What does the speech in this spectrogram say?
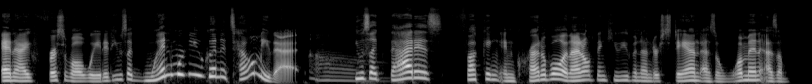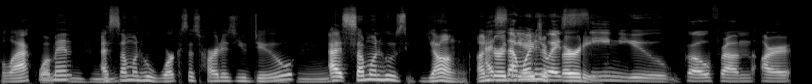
And I first of all waited. He was like, "When were you going to tell me that?" He was like, Oh. "That is fucking incredible." And I don't think you even understand as a woman, as a black woman, as Mhm. someone who works as hard as you do, Mhm. as someone who's young, under As the someone age who of has 30. seen you go from our,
